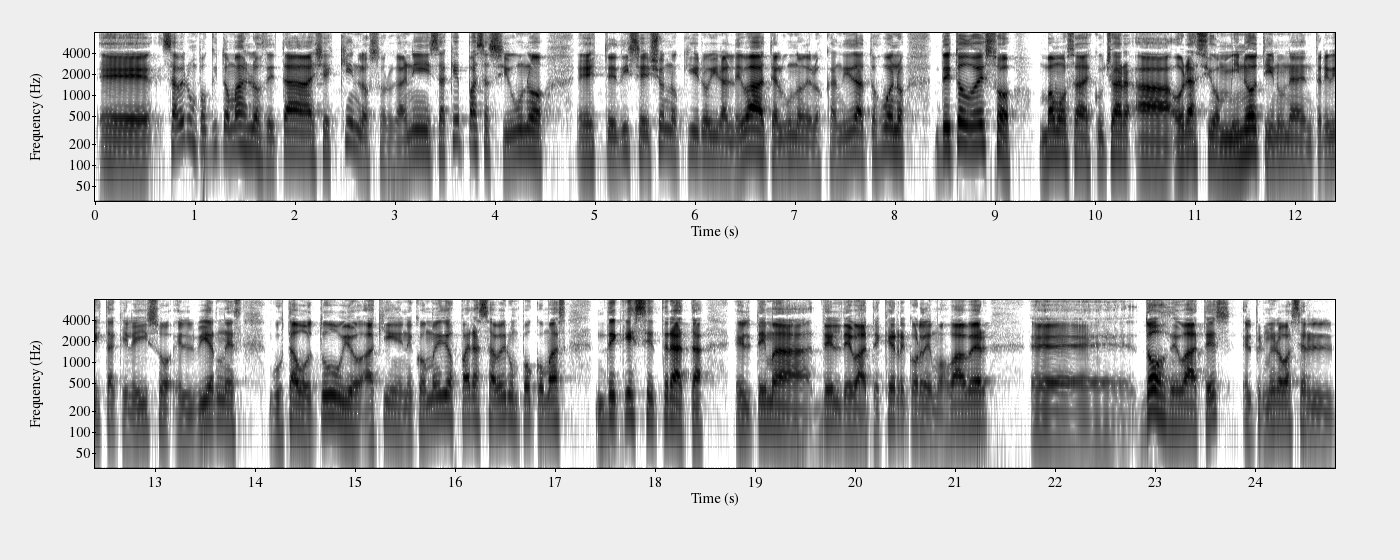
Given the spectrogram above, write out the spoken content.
eh, saber un poquito más los detalles, quién los organiza, qué pasa si uno este, dice yo no quiero ir al debate, alguno de los candidatos. Bueno, de todo eso vamos a escuchar a Horacio Minotti en una entrevista que le hizo el viernes Gustavo Tubio aquí en Ecomedios para saber un poco más de qué se trata el tema del debate, que recordemos, va a haber eh, dos debates. El primero va a ser el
